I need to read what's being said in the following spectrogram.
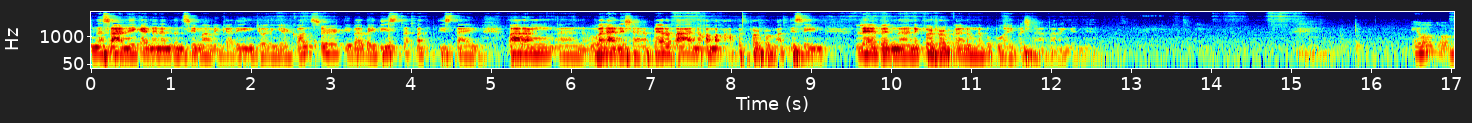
nasanay ka na nandun si Mami Karing during your concert, di ba? By this, but this time, parang ano, wala na siya. Pero paano ka makakapag-perform at the same level na nag-perform ka nung nabubuhay pa siya? Parang ganyan. Ewan ko.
